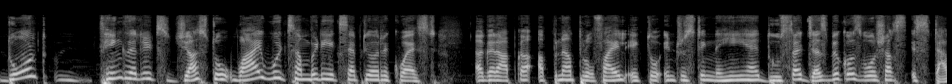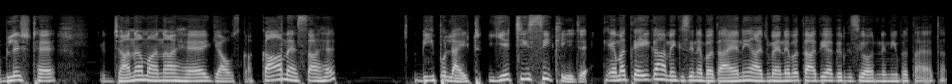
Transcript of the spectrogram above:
don't think that it's just why would somebody accept your request अगर आपका अपना प्रोफ़ाइल एक तो इंटरेस्टिंग नहीं है, दूसरा जस्ट बिकॉज़ वो शख्स इस्टेब्लिश्ड है, जाना माना है या उसका काम ऐसा है बी पोलाइट ये चीज़ सीख लीजिए। ये मत कहिएगा हमें किसी ने बताया नहीं, आज मैंने बता दिया, अगर किसी और ने नहीं बताया था।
